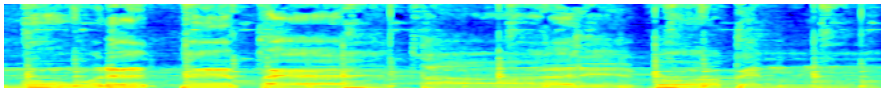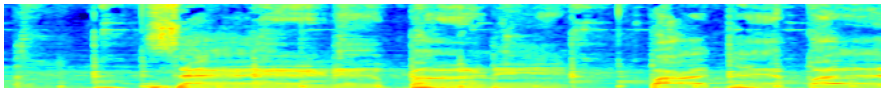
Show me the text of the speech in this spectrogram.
ਮੂਰਤ ਪੈਤਾਰ ਗੋਬਿੰਦ। ਸੈਣ ਬਣੇ ਪਜ ਪਰਮਾਨੰਦ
